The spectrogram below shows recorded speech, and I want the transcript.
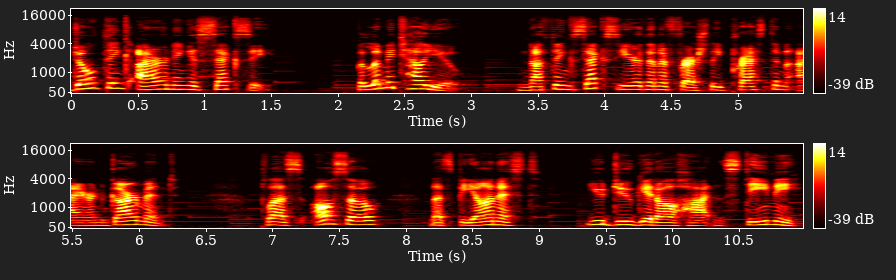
don't think ironing is sexy, but let me tell you, nothing sexier than a freshly pressed and ironed garment. Plus, also, let's be honest, you do get all hot and steamy.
